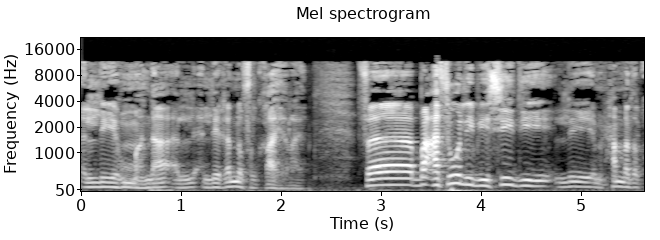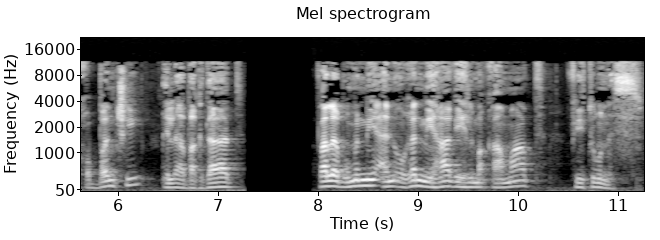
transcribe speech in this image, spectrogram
اللي هم هنا اللي غنوا في القاهرة. فبعثوا لي بسيدي لمحمد القبنشي إلى بغداد. طلبوا مني أن أغني هذه المقامات في تونس.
